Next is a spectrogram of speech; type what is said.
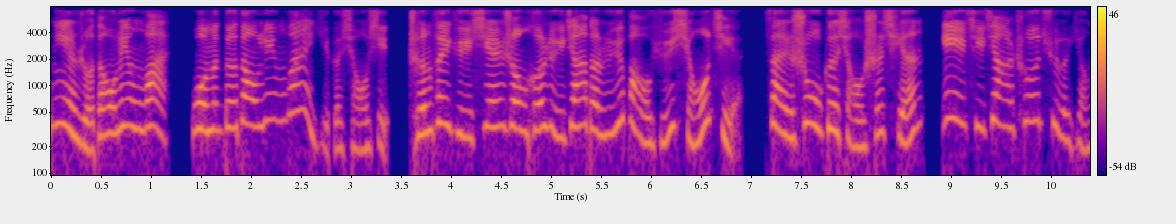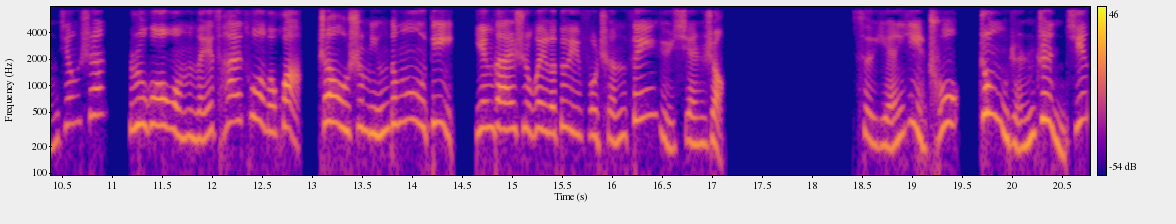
聂惹到另外，我们得到另外一个消息：陈飞宇先生和吕家的吕宝瑜小姐。在数个小时前，一起驾车去了阳江山。如果我们没猜错的话，赵世明的目的应该是为了对付陈飞宇先生。此言一出，众人震惊，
